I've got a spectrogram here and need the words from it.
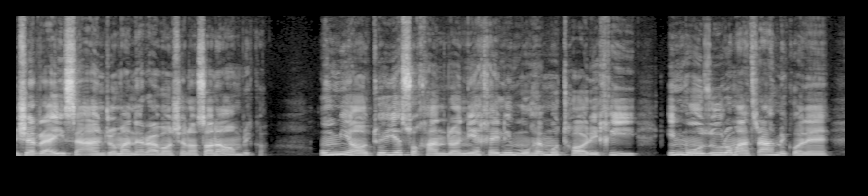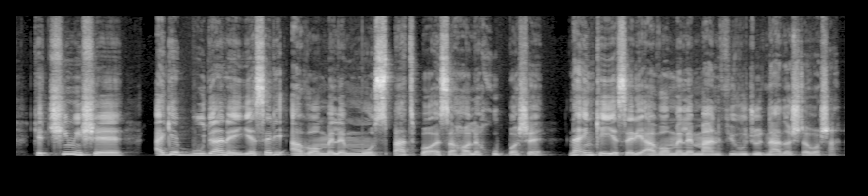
میشه رئیس انجمن روانشناسان آمریکا. اون میاد توی یه سخنرانی خیلی مهم و تاریخی این موضوع رو مطرح می‌کنه که چی میشه اگه بودن یه سری عوامل مثبت باعث حال خوب باشه نه اینکه یه سری عوامل منفی وجود نداشته باشن.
